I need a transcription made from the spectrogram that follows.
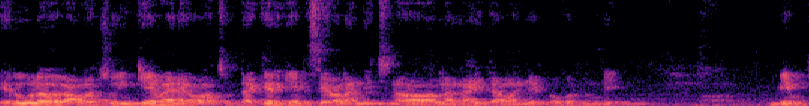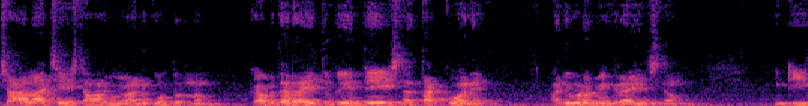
ఎరువులు కావచ్చు ఇంకేమైనా కావచ్చు దగ్గరికి వెళ్ళి సేవలు అందించిన వాళ్ళని అవుతామని చెప్పి ఒకటి ఉంది. మేము చాలా చేసినామని మేము అనుకుంటున్నాం. కాకపోతే రైతుకు ఎంత చేసినా తక్కువనే. అది కూడా మేము గ్రహించినాం. ఇంక ఈ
